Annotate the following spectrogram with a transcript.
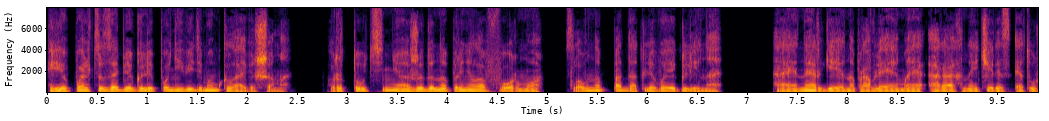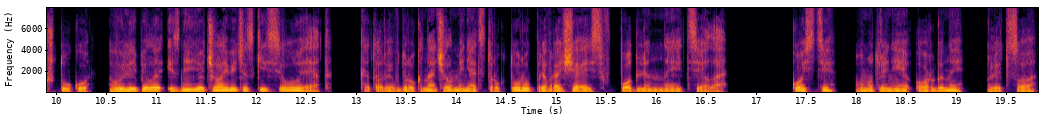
Ее пальцы забегали по невидимым клавишам. Ртуть неожиданно приняла форму, словно податливая глина. А энергия, направляемая арахной через эту штуку, вылепила из нее человеческий силуэт, который вдруг начал менять структуру, превращаясь в подлинное тело. Кости, внутренние органы, лицо.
